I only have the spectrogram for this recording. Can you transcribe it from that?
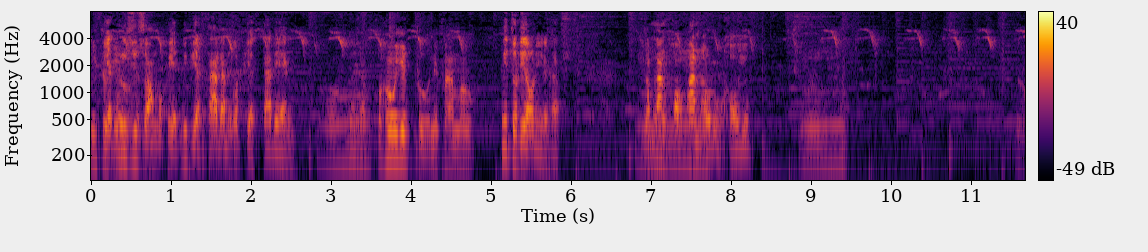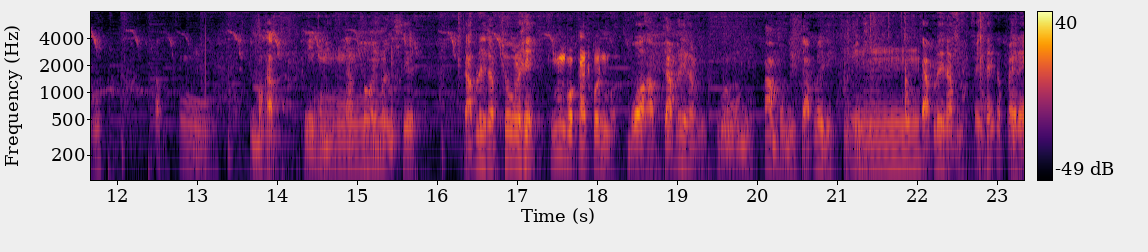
นี่ตัวเพียกเดียว มีสิบสองกับเพียกมีเพียกตาดำก็เพียกตาแดง อ๋อนะครับ ก็เฮายึดตัวในฟาร์มเฮามีตัวเดียวนี่แหละครับกำลังเพาะพันธุ์เอาลูกเขาอยู่ อืมเอาครับ โอ้ เห็นไหมครับ นี่ผมอืม จับโซ่ให้เบิ่งเสียจับเลยครับโชว์เลยมันบ่กัดคนบ่บัวครับจับเลยครับนี่ดูผมนี่ป้ามผมนี่จับเลยนี่อืมจับเลยครับนี่ไปใช้ก็ไปได้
